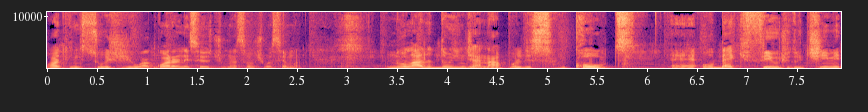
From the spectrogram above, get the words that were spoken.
Rodgers surgiu agora nesse, nessa última semana. No lado do Indianapolis Colts, é, o backfield do time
